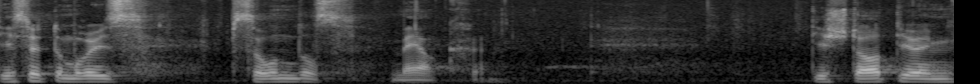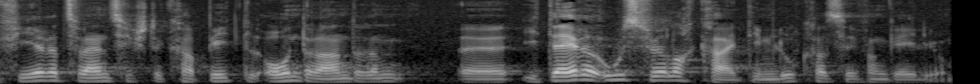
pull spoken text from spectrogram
die sollten wir uns besonders merken. Die steht ja im 24. Kapitel unter anderem äh, in dieser Ausführlichkeit im Lukas-Evangelium.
